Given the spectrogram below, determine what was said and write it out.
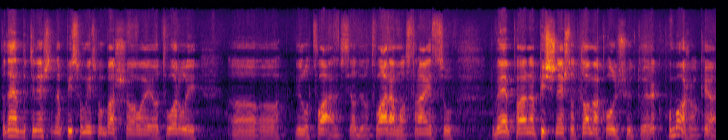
pa daj bi ti nešto napisao, mi smo baš ovaj, otvorili, uh, uh, ili otvaramo, sjedi, otvaramo stranicu web, pa napišeš nešto o tome ako voliš U2. Ja rekao, pa može, okej, okay,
